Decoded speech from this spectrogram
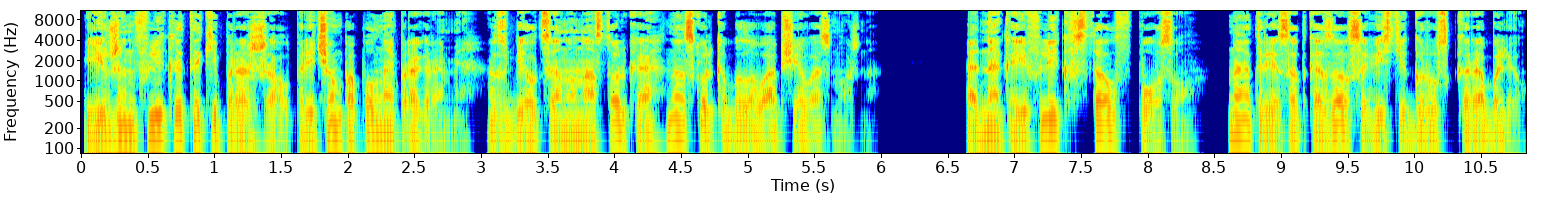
Юджин Флика таки прожал, причем по полной программе. Сбил цену настолько, насколько было вообще возможно. Однако и Флик встал в позу. Наотрез отказался вести груз к кораблю.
